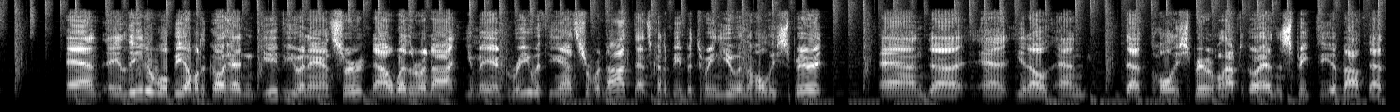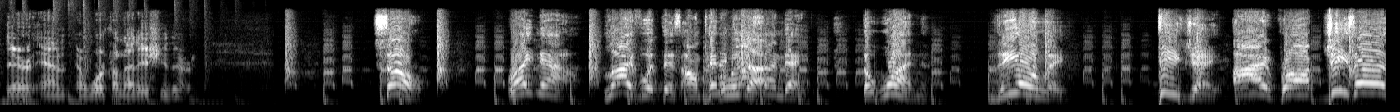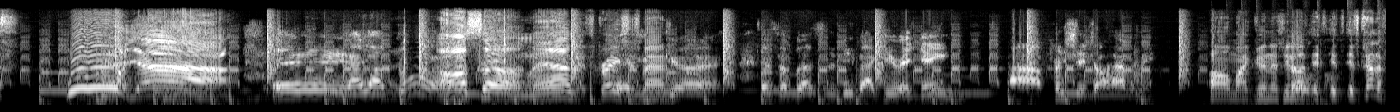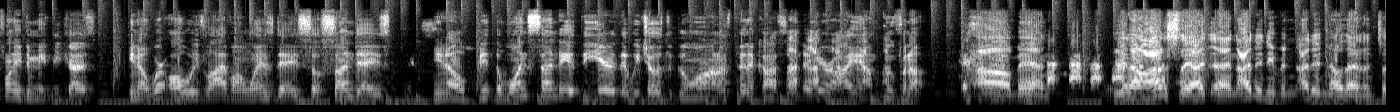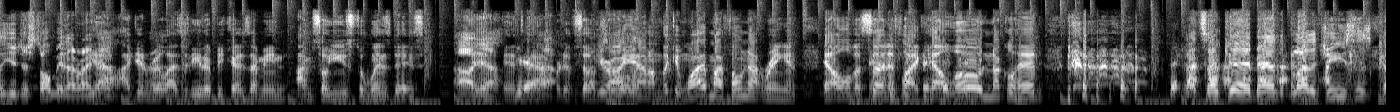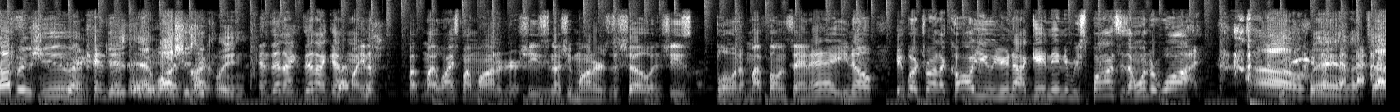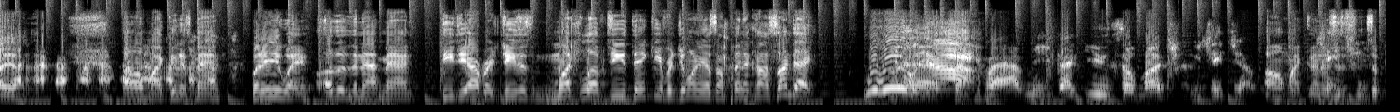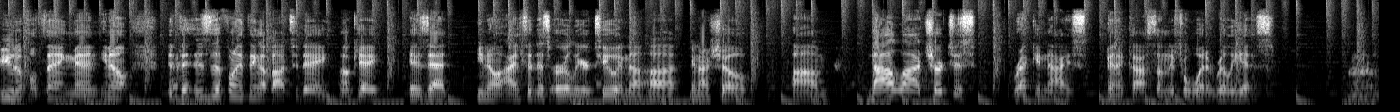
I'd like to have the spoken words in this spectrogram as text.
and a leader will be able to go ahead and give you an answer. Now, whether or not you may agree with the answer or not, that's going to be between you and the Holy Spirit, and uh, and you know, and that the Holy Spirit will have to go ahead and speak to you about that there and and work on that issue there. So, right now, live with this on we Pentecost? Sunday, the one, the only, DJ I Rock Jesus. Woo! Yeah! Hey, how y'all doing? Awesome, man. It's gracious, man. Good. It's a blessing to be back here again. I appreciate y'all having me. Oh my goodness! You know, Oh. it's, it's, it's kind of funny to me because you know we're always live on Wednesdays, so Sundays, you know, the the one Sunday of the year that we chose to go on on Pentecost Sunday. Here I am goofing up. Oh man. You know, honestly, I and I didn't even I didn't know that until you just told me that right yeah, now. I didn't realize it either because I mean I'm so used to Wednesdays. Oh yeah. and it's Yeah, operative. So here I am. I'm looking. Why is my phone not ringing? And all of a sudden it's like, "Hello, knucklehead." That's okay, man. The blood of Jesus covers you and, And then- and washes you Right. clean. And then I then I got my you know, my, wife's my monitor. She's you know she monitors the show and she's blowing up my phone saying, "Hey, you know people are trying to call you. You're not getting any responses. I wonder why." Oh man, I tell you. Oh my goodness, man. But anyway, other than that, man, DJ Average Jesus, much love to you. Thank you for joining us on Pentecost Sunday. Woohoo! Yeah, Thank you for having me. Thank you so much. Appreciate y'all. Oh my goodness, it's, it's a beautiful thing, man. You know, the th- this is the funny thing about today. Okay, is that you know I said this earlier too in the uh, in our show. Um, not a lot of churches recognize Pentecost Sunday for what it really is.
